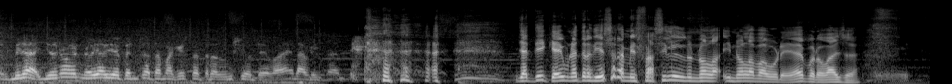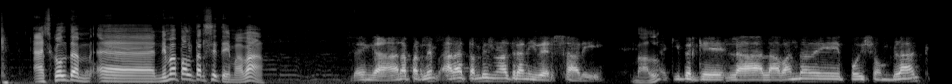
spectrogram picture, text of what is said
Doncs mira, jo no, no hi havia pensat en aquesta traducció teva, eh, la veritat. Ja et dic, eh? un altre dia serà més fàcil i no la, i no la veuré, eh? però vaja. Escolta'm, eh, anem a pel tercer tema, va. Vinga, ara parlem... Ara també és un altre aniversari. Val? Aquí perquè la, la banda de Poison Black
